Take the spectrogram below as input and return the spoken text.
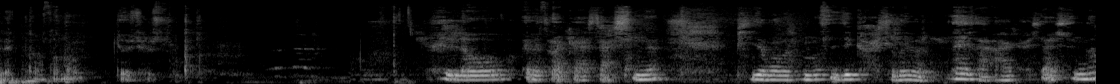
Tuvalette o zaman görüşürüz. Hello. Evet arkadaşlar şimdi pijamalarımla sizi karşılıyorum. Neyse arkadaşlar şimdi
